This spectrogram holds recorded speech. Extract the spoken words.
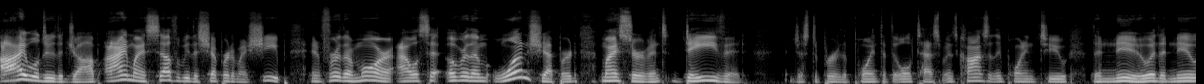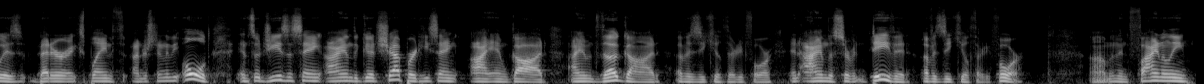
I will do the job. I myself will be the shepherd of my sheep. And furthermore, I will set over them one shepherd, my servant David just to prove the point that the Old Testament is constantly pointing to the new, and the new is better explained understanding the old. And so Jesus saying, I am the good shepherd, he's saying, I am God. I am the God of Ezekiel 34, and I am the servant David of Ezekiel 34. Um, and then finally,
